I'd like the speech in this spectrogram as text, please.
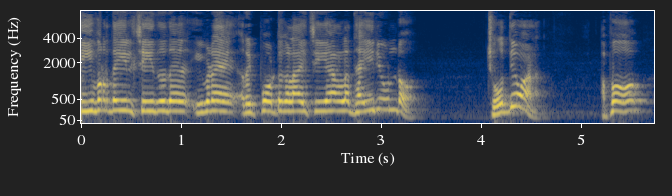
തീവ്രതയിൽ ചെയ്തത് ഇവിടെ റിപ്പോർട്ടുകളായി ചെയ്യാനുള്ള ധൈര്യമുണ്ടോ? ചോദ്യമാണ്. അപ്പോൾ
